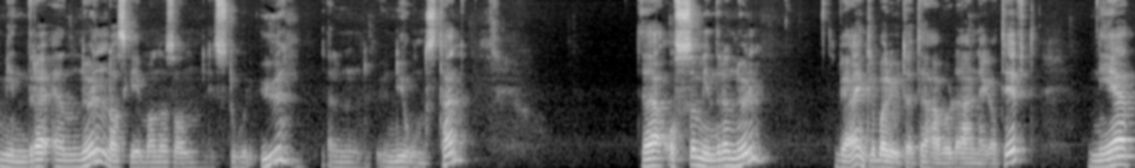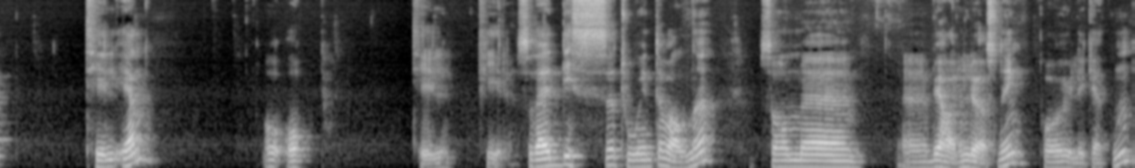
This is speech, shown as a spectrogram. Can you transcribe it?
mindre enn 0. Da skriver man en sånn litt stor U, en unionstegn. Det er også mindre enn 0. Vi er egentlig bare ute etter her hvor det er negativt. Ned til 1 og opp til 4. Så det er disse to intervallene som eh, eh, vi har en løsning på ulikheten.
